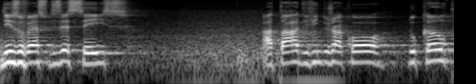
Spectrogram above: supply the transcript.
Diz o verso 16: À tarde, vindo Jacó do campo,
